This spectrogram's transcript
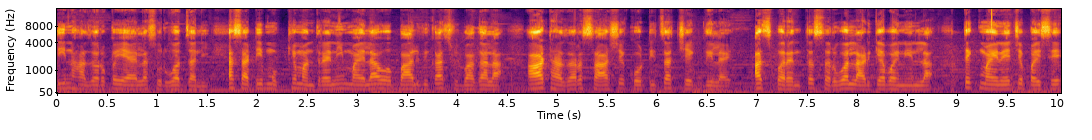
तीन हजार रुपये यायला सुरुवात झाली. त्यासाठी मुख्यमंत्र्यांनी महिला व बाल विकास विभागाला आठ हजार सहाशे कोटीचा चेक दिलाय. आजपर्यंत सर्व लाडक्या बहिणींना प्रत्येक महिन्याचे पैसे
